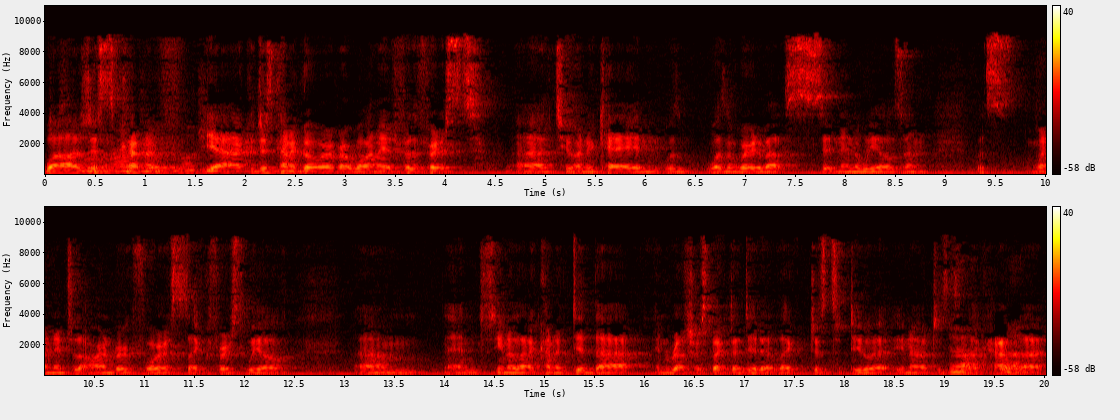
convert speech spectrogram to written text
Well, I was just kind of, yeah, I could just kind of go wherever I wanted for the first uh, 200k and was wasn't worried about sitting in the wheels and was went into the Arenberg Forest like first wheel, um, and you know that I kind of did that. In retrospect, I did it like just to do it, you know, just to like have yeah. that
